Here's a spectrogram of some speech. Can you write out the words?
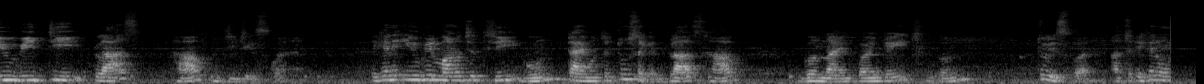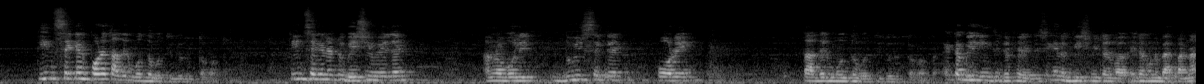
UBT plus half GT square এখানে ইউবির মান হচ্ছে থ্রি গুণ টাইম হচ্ছে টু সেকেন্ড প্লাস হাফ গুণ নাইন পয়েন্ট এইট গুণ টু স্কোয়ার আচ্ছা এখানে তিন সেকেন্ড পরে তাদের মধ্যবর্তী দূরত্ব কত? তিন সেকেন্ড একটু বেশি হয়ে যায়। আমরা বলি দুই সেকেন্ড পরে তাদের মধ্যবর্তী দূরত্ব কত? একটা বিল্ডিং থেকে ফেলে দিই। সেখানে বিশ মিটার বা, এটা কোনো ব্যাপার না,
